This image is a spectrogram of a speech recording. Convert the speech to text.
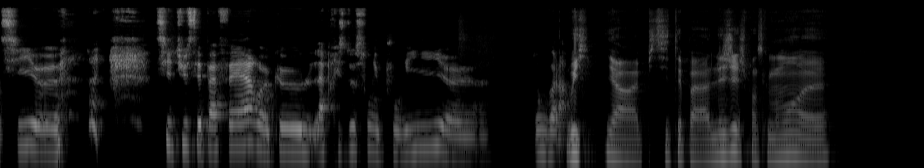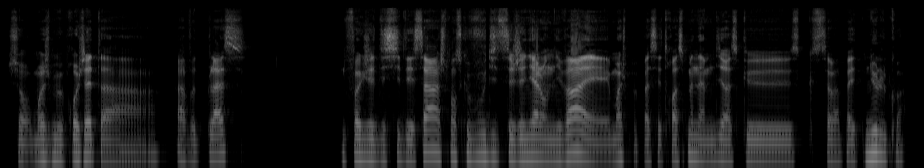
si, si tu sais pas faire, que la prise de son est pourrie. donc voilà. Oui, y a... puis si t'es pas léger, je pense qu'à un moment, genre, moi, je me projette à, à votre place une fois que j'ai décidé ça, je pense que vous vous dites c'est génial, on y va, et moi je peux passer trois semaines à me dire est-ce que, est que ça va pas être nul, quoi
